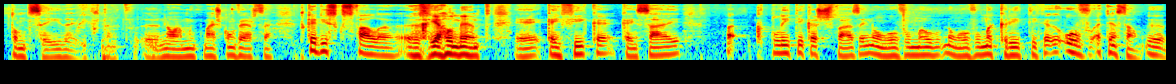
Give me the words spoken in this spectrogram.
estão de saída e, portanto, eh, não há muito mais conversa. Porque é disso que se fala eh, realmente. É quem fica, quem sai, que políticas se fazem, não houve uma, não houve uma crítica, houve, atenção, eh,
